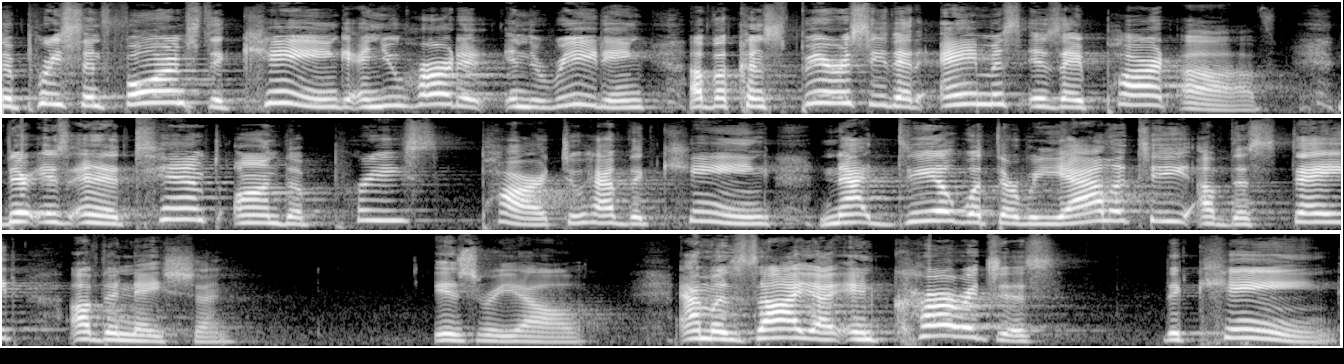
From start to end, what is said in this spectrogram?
The priest informs the king, and you heard it in the reading, of a conspiracy that Amos is a part of. There is an attempt on the priest's part to have the king not deal with the reality of the state of the nation, Israel. Amaziah encourages the king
